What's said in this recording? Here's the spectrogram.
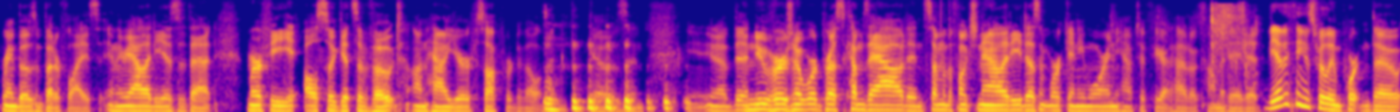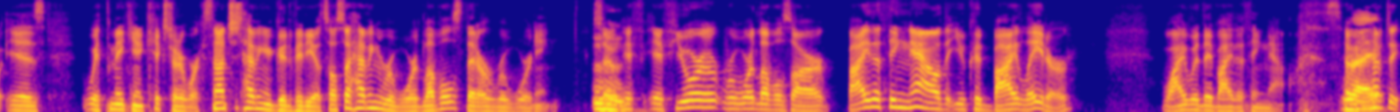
rainbows and butterflies." And the reality is that Murphy also gets a vote on how your software development goes, and you know the new version of WordPress comes out, and some of the functionality doesn't work anymore, and you have to figure out how to accommodate it. The other thing that's really important though is with making a Kickstarter work. It's not just having a good video; it's also having reward levels that are rewarding. Mm-hmm. So if if your reward levels are buy the thing now that you could buy later, why would they buy the thing now? so right. you have to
